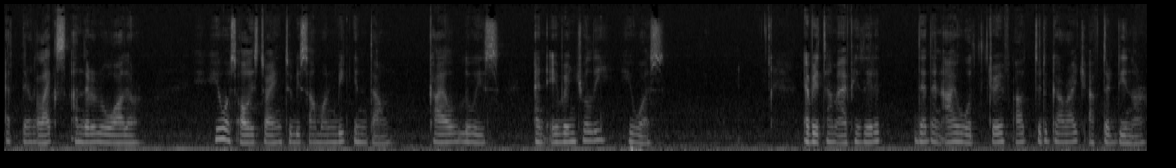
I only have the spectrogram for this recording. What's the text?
at their legs under the water. He was always trying to be someone big in town, Kyle Lewis, and eventually he was. Every time I visited, Dad and I would drive out to the garage after dinner,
